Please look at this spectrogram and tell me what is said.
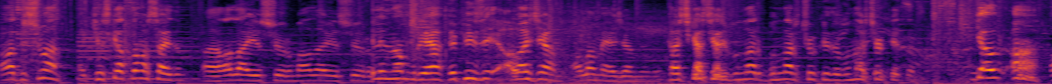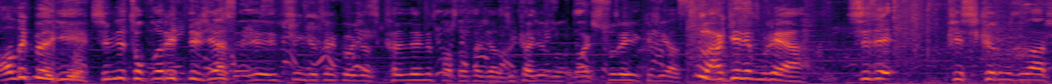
Aa düşman. Ha, keşke atlamasaydım. Aa, hala yaşıyorum, hala yaşıyorum. Gelin lan buraya. Hepinizi alacağım. Alamayacağım dedi. Kaç kaç kaç bunlar bunlar çok kötü. Bunlar çok kötü. Gel. Aa, aldık bölgeyi. Şimdi topları ittireceğiz. Ee, götüne koyacağız. Kalelerini patlatacağız. Yıkacağız onu. Bak şurayı yıkacağız. Aa, gelin buraya. Sizi pis kırmızılar.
